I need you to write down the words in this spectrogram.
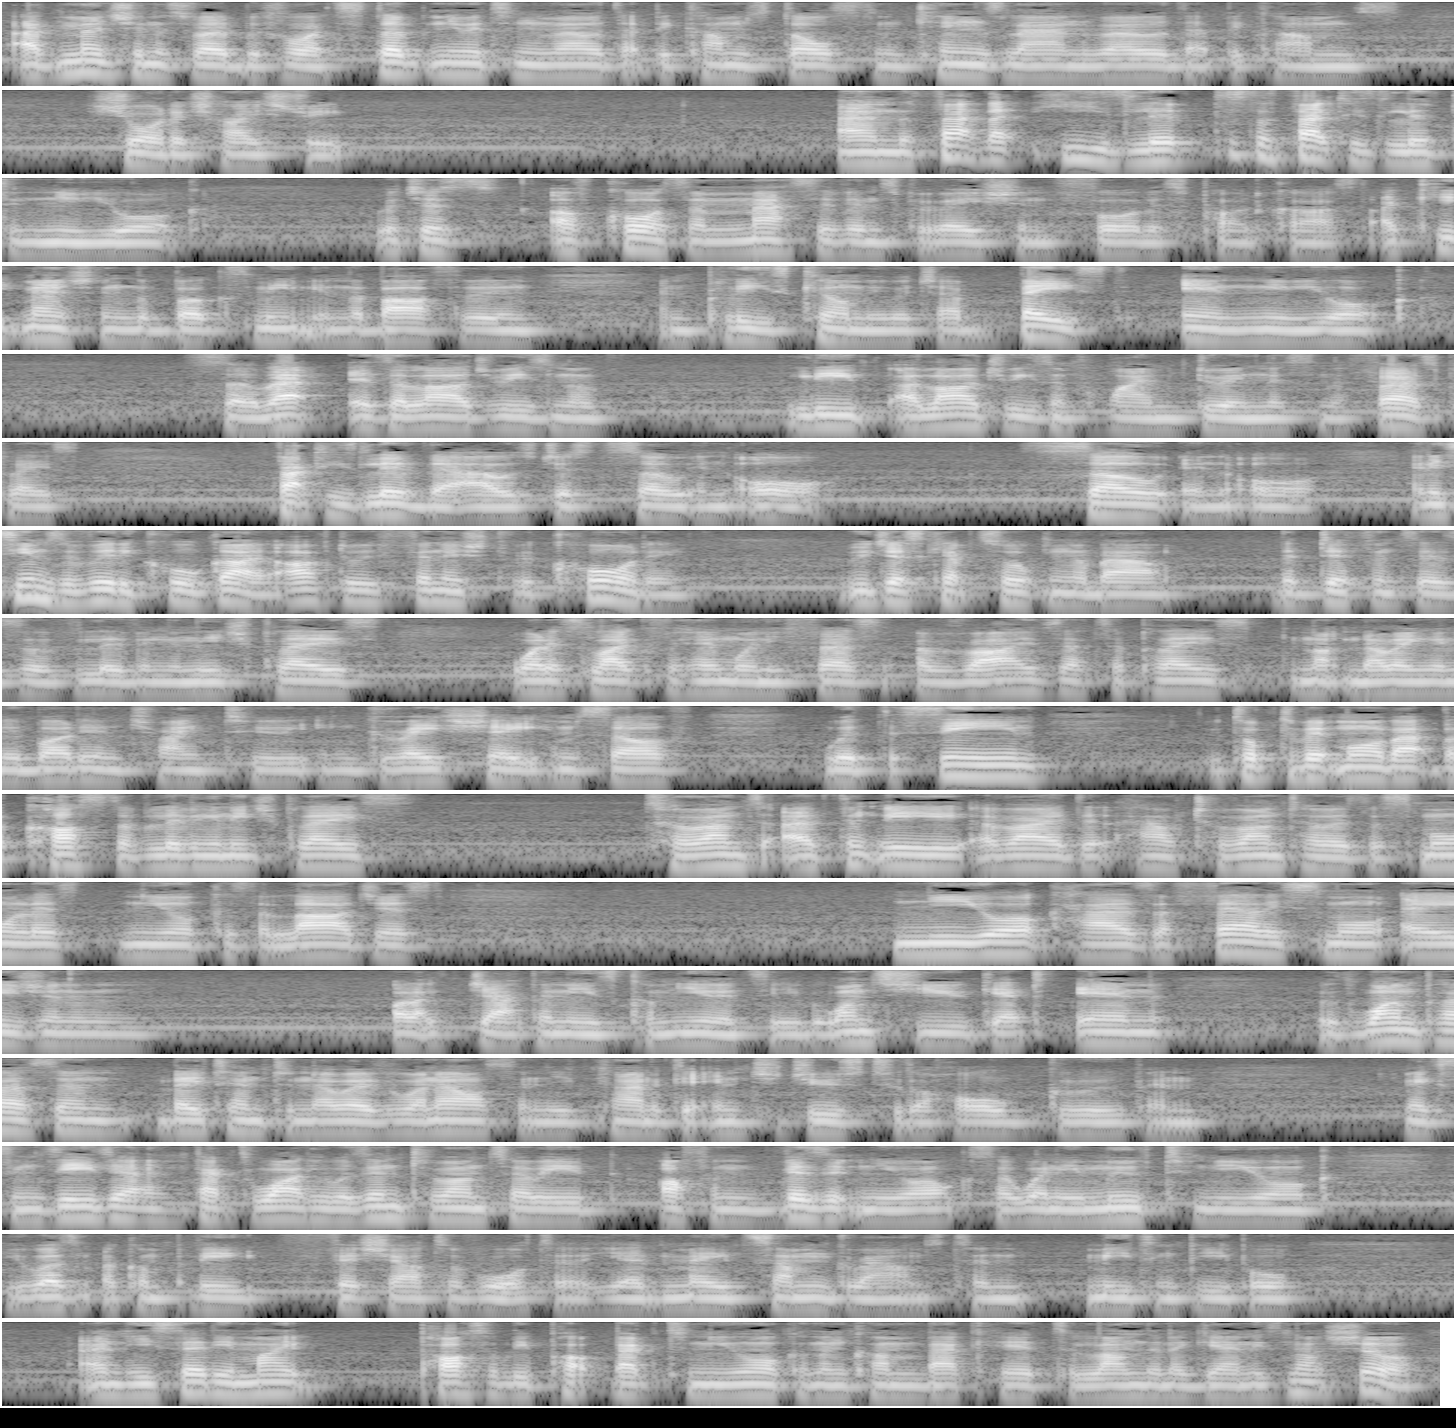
I've mentioned this road before. It's Stoke Newington Road that becomes Dalston Kingsland Road that becomes Shoreditch High Street. And the fact that he's lived, just the fact he's lived in New York, which is, of course, a massive inspiration for this podcast. I keep mentioning the books Meet Me in the Bathroom and Please Kill Me, which are based in New York. So that is a large reason of a large reason for why I'm doing this in the first place. In fact, he's lived there. I was just so in awe. So in awe. And he seems a really cool guy. After we finished recording, we just kept talking about the differences of living in each place, what it's like for him when he first arrives at a place, not knowing anybody and trying to ingratiate himself with the scene. We talked a bit more about the cost of living in each place. Toronto, I think we arrived at how Toronto is the smallest, New York is the largest. New York has a fairly small Asian or like Japanese community, but once you get in with one person, they tend to know everyone else, and you kind of get introduced to the whole group and makes things easier. In fact, while he was in Toronto, he'd often visit New York. So when he moved to New York, he wasn't a complete fish out of water. He had made some grounds to meeting people, and he said he might possibly pop back to New York and then come back here to London again. He's not sure,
